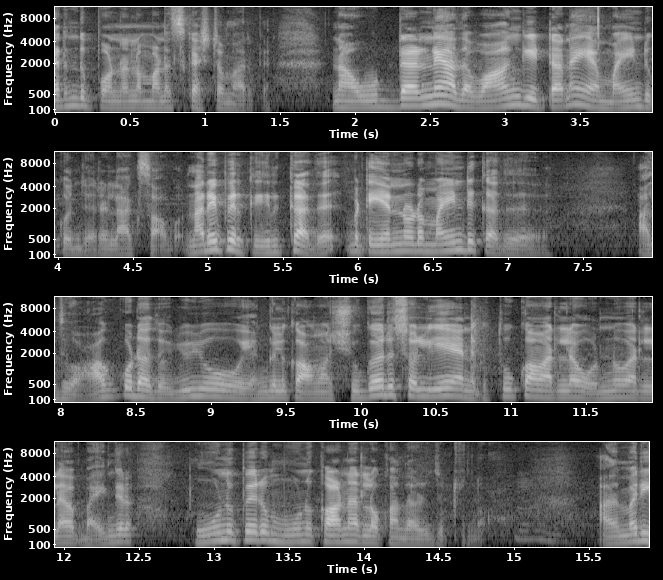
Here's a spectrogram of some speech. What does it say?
இறந்து போனேன்னா மனசு கஷ்டமாக இருக்கு. நான் உடனே அதை வாங்கிட்டேன்னா என் மைண்டு கொஞ்சம் ரிலாக்ஸ் ஆகும். நிறைய பேருக்கு இருக்காது. பட் என்னோட மைண்டுக்கு அது அது ஆகக்கூடாது. ஐயோ எங்களுக்கு அவன் சுகர் சொல்லியே எனக்கு தூக்கம் வரல ஒன்றும் வரல பயங்கர மூணு பேரும் மூணு கார்னரில் உட்காந்து அழுதுட்டு இருந்தோம். அது மாதிரி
